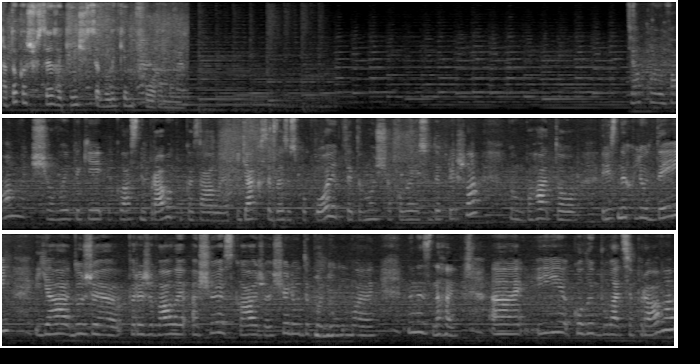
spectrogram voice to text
а також все закінчиться великим форумом. Дякую вам, що ви такі класні право показали, як себе заспокоїти, тому що коли я сюди прийшла, ну багато різних людей. Я дуже переживала, а що я скажу, а що люди подумають. Ну не знаю. А, і коли була ця права,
